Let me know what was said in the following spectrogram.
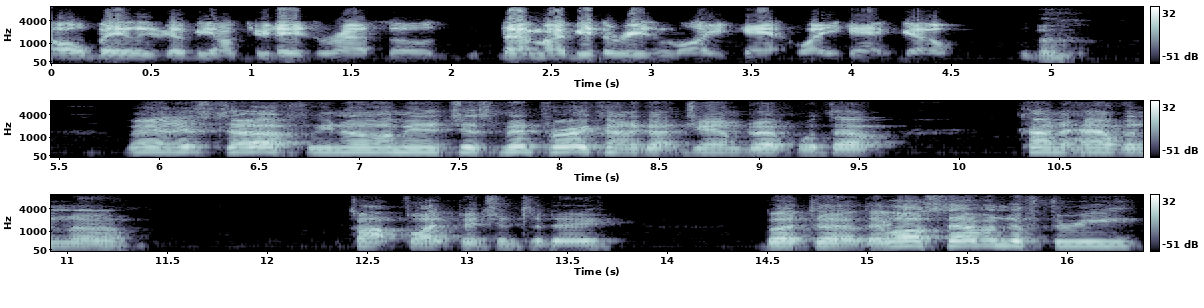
Old Bailey's got to be on two days of rest. So that might be the reason why you can't why he can't go. Man, it's tough. You know, I mean, it's just Mid Prairie kind of got jammed up without kind of having uh, top flight pitching today. But uh, they lost seven to three.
